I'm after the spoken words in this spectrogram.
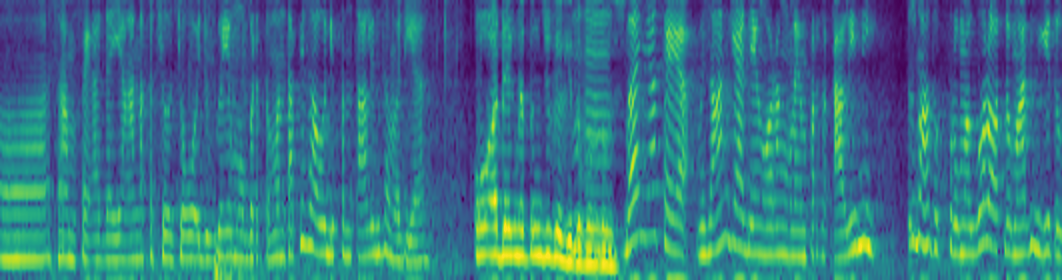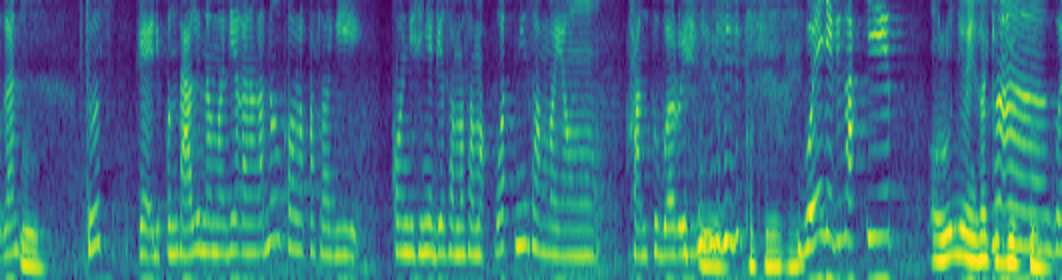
Eh, sampai ada yang anak kecil cowok juga yang mau berteman, tapi selalu dipentalin sama dia. Oh ada yang datang juga gitu kalau terus. Banyak kayak, misalkan kayak ada yang orang lempar ke kali nih, terus masuk ke rumah gue lo otomatis gitu kan. Hmm. Terus kayak dipentalin sama dia kadang-kadang kalau pas lagi kondisinya dia sama-sama kuat nih sama yang hantu baru ini, Oke oke. gue jadi sakit. Oh lu yang sakit justru. Nah, gue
